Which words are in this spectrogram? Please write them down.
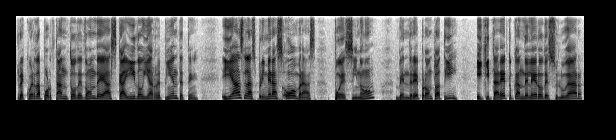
Recuerda por tanto de dónde has caído y arrepiéntete, y haz las primeras obras, pues si no, vendré pronto a ti y quitaré tu candelero de su lugar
